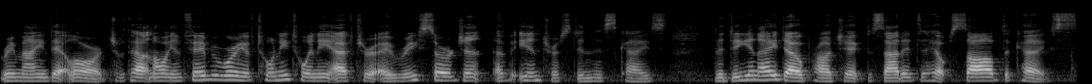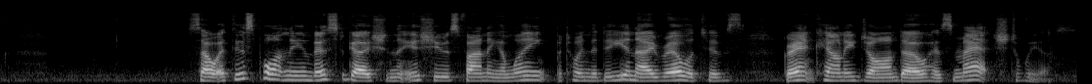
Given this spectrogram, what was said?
remained at large without knowing. In February of 2020, after a resurgence of interest in this case, the DNA Doe Project decided to help solve the case. So at this point in the investigation, the issue is finding a link between the DNA relatives Grant County John Doe has matched with.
